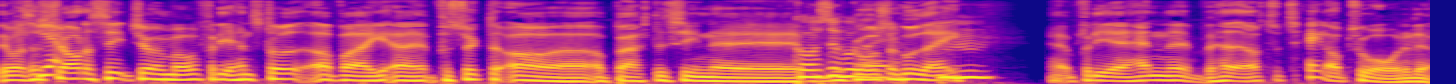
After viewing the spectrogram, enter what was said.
Det var så Ja. sjovt at se Joey Moe, fordi han stod og var, øh, forsøgte at, at børste sin øh, Gåsehud af. gåsehud af. Mm. Fordi øh, han øh, havde også total optur over det der.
